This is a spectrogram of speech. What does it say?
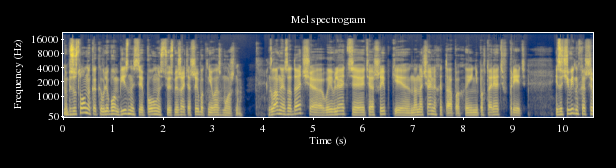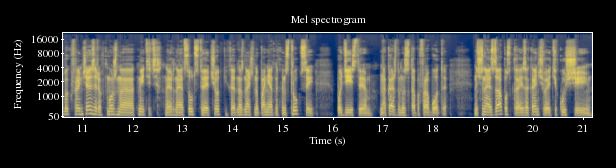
Ну, безусловно, как и в любом бизнесе, полностью избежать ошибок невозможно. Главная задача – выявлять эти ошибки на начальных этапах и не повторять впредь. Из очевидных ошибок франчайзеров можно отметить, наверное, отсутствие четких и однозначно понятных инструкций по действиям на каждом из этапов работы – начиная с запуска и заканчивая текущей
